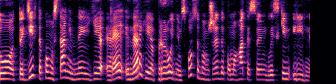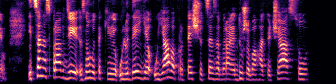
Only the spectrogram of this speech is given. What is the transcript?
То тоді в такому стані в неї є енергія природнім способом вже допомагати своїм близьким і рідним. І це насправді знову таки у людей є уява про те, що це забирає дуже багато часу,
